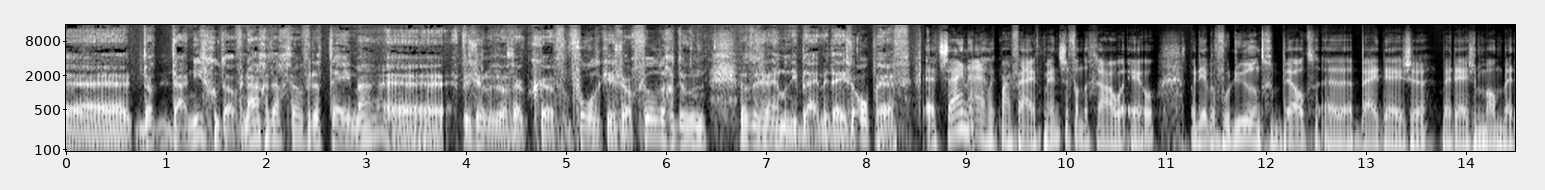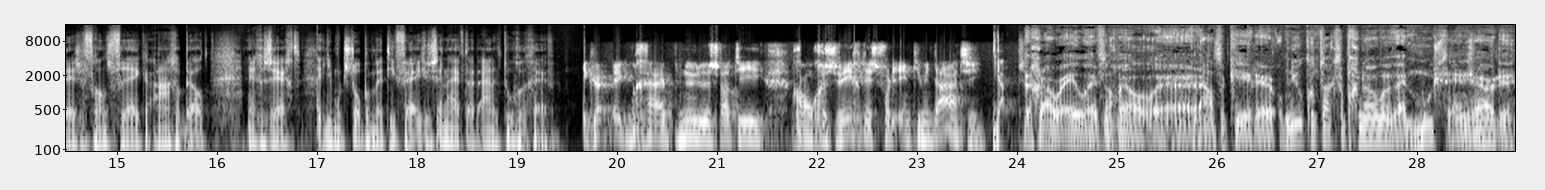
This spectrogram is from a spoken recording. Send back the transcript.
uh, dat, daar niet goed over nagedacht, over dat thema. Uh, we zullen dat ook uh, volgende keer zorgvuldiger doen. Want we zijn helemaal niet blij met deze ophef. Het zijn eigenlijk maar vijf mensen van de Grauwe Eeuw. Maar die hebben voortdurend gebeld bij, deze, bij deze man, bij deze Frans Vreken, aangebeld. En gezegd, je moet stoppen met die feestjes. En hij heeft uiteindelijk toegegeven. Ik, ik, begrijp nu dus dat hij gewoon gezwicht is voor de intimidatie. Ja, de Grauwe Eeuw heeft nog wel uh, een aantal keren opnieuw contact opgenomen. Wij moesten en zouden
